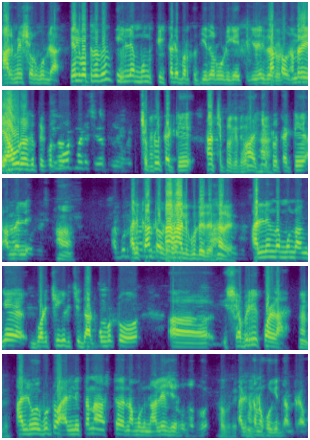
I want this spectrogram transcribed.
ಆಲ್ಮೇಶ್ವರ ಗುಡ್ಡ. ಹಾ. ಹಾ ಗುಡ್ಡ. ಎಲ್ಲಿ ಗೊತ್ತಿರ ಇಲ್ಲೇ ಮುಂದ್ ಈ ಕಡೆ ಬರ್ತದೆ ಇದ ರೋಡಿಗೆ ಐತಿ. ಅಂದ್ರೆ. ಯಾವ ಊರು ಆಗುತ್ತೆ ಗೊತ್ತಾ? ಚಿಪ್ಲ ಕಟ್ಟಿ ಹಾ ಚಿಪ್ಲ ಕಟ್ಟಿ ಆಮೇಲೆ ಹಾ. ಅಲ್ಲಿ ಕಾಣ್ತಲ್ಲ ಅಲ್ಲಿ ಗುಡ್ಡ ಇದೆ. ಅಲ್ಲಿಂದ ಮುಂದೆ ಹಂಗೆ ಗೊಡಚಿ ಗಿಡಚಿ ದಾಟ್ಕೊಂಡ್ಬಿಟ್ಟು ಆ ಶಬರಿ ಕೊಳ್ಳ. ಅಲ್ಲಿ ಹೋಗ್ಬಿಟ್ಟು ಅಲ್ಲಿ ತನ ಅಷ್ಟ ನಮಗ್ ನಾಲೆಜ್ ಇರೋದದು ಅಲ್ಲಿ ತನ ಹೋಗಿದ್ದಾನ್ರಿ ಅವ.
